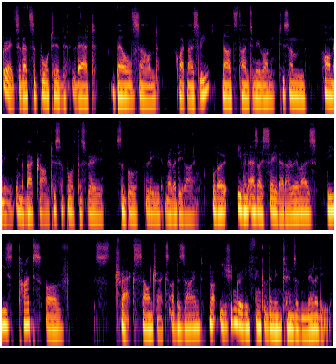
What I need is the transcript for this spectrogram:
Great, so that supported that bell sound quite nicely. Now it's time to move on to some harmony in the background to support this very simple lead melody line. Although, even as I say that, I realize these types of tracks, soundtracks, are designed not, you shouldn't really think of them in terms of melody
